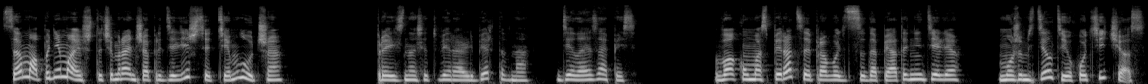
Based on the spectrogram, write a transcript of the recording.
«Сама понимаешь, что чем раньше определишься, тем лучше», произносит Вера Альбертовна, делая запись. «Вакуум-аспирация проводится до пятой недели. Можем сделать ее хоть сейчас.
